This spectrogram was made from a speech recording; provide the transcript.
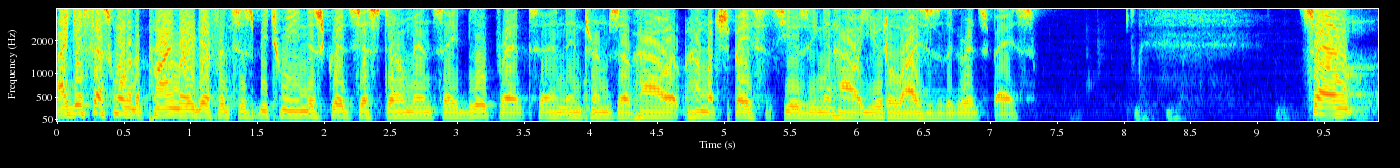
I guess that's one of the primary differences between this grid system and, say, Blueprint, and in terms of how, how much space it's using and how it utilizes the grid space. So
